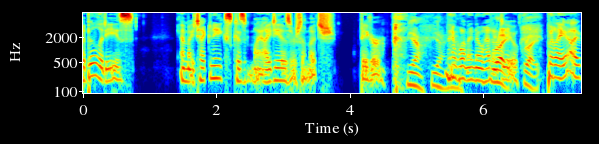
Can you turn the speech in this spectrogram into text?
abilities and my techniques because my ideas are so much bigger Yeah. Yeah. than yeah. what I know how to right. do. Right. But I, I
